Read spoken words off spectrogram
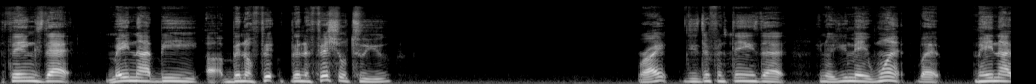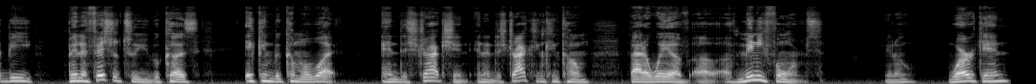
Things that may not be uh, benefit beneficial to you. Right? These different things that, you know, you may want but may not be beneficial to you because it can become a what? And distraction. And a distraction can come by the way of uh, of many forms. You know, working,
